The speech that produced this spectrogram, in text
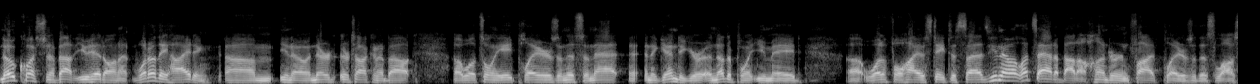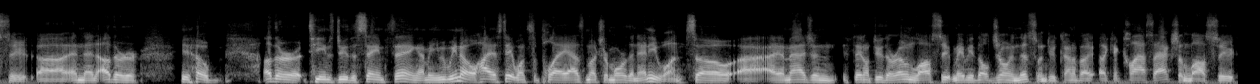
No question about it. You hit on it. What are they hiding? Um, you know, and they're they're talking about, uh, well, it's only eight players and this and that. And again, to your another point you made, uh, what if Ohio State decides, you know, let's add about 105 players of this lawsuit, uh, and then other, you know, other teams do the same thing. I mean, we know Ohio State wants to play as much or more than anyone. So uh, I imagine if they don't do their own lawsuit, maybe they'll join this one, do kind of a, like a class action lawsuit.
